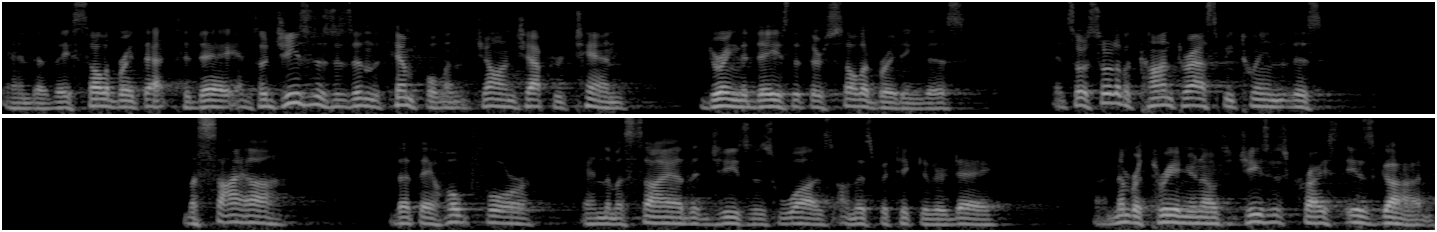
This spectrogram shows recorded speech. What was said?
and uh, they celebrate that today. And so Jesus is in the temple in John chapter 10 during the days that they're celebrating this. And so it's sort of a contrast between this Messiah that they hoped for and the Messiah that Jesus was on this particular day. Uh, number three in your notes Jesus Christ is God.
